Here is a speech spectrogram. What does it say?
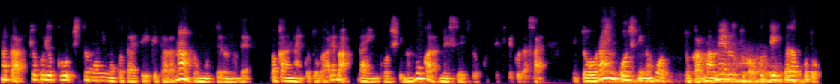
また、極力質問にも答えていけたらなと思っているので、わからないことがあれば、LINE 公式の方からメッセージで送ってきてください。えっと、LINE 公式の方とか、まあ、メールとか送っていただくこと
